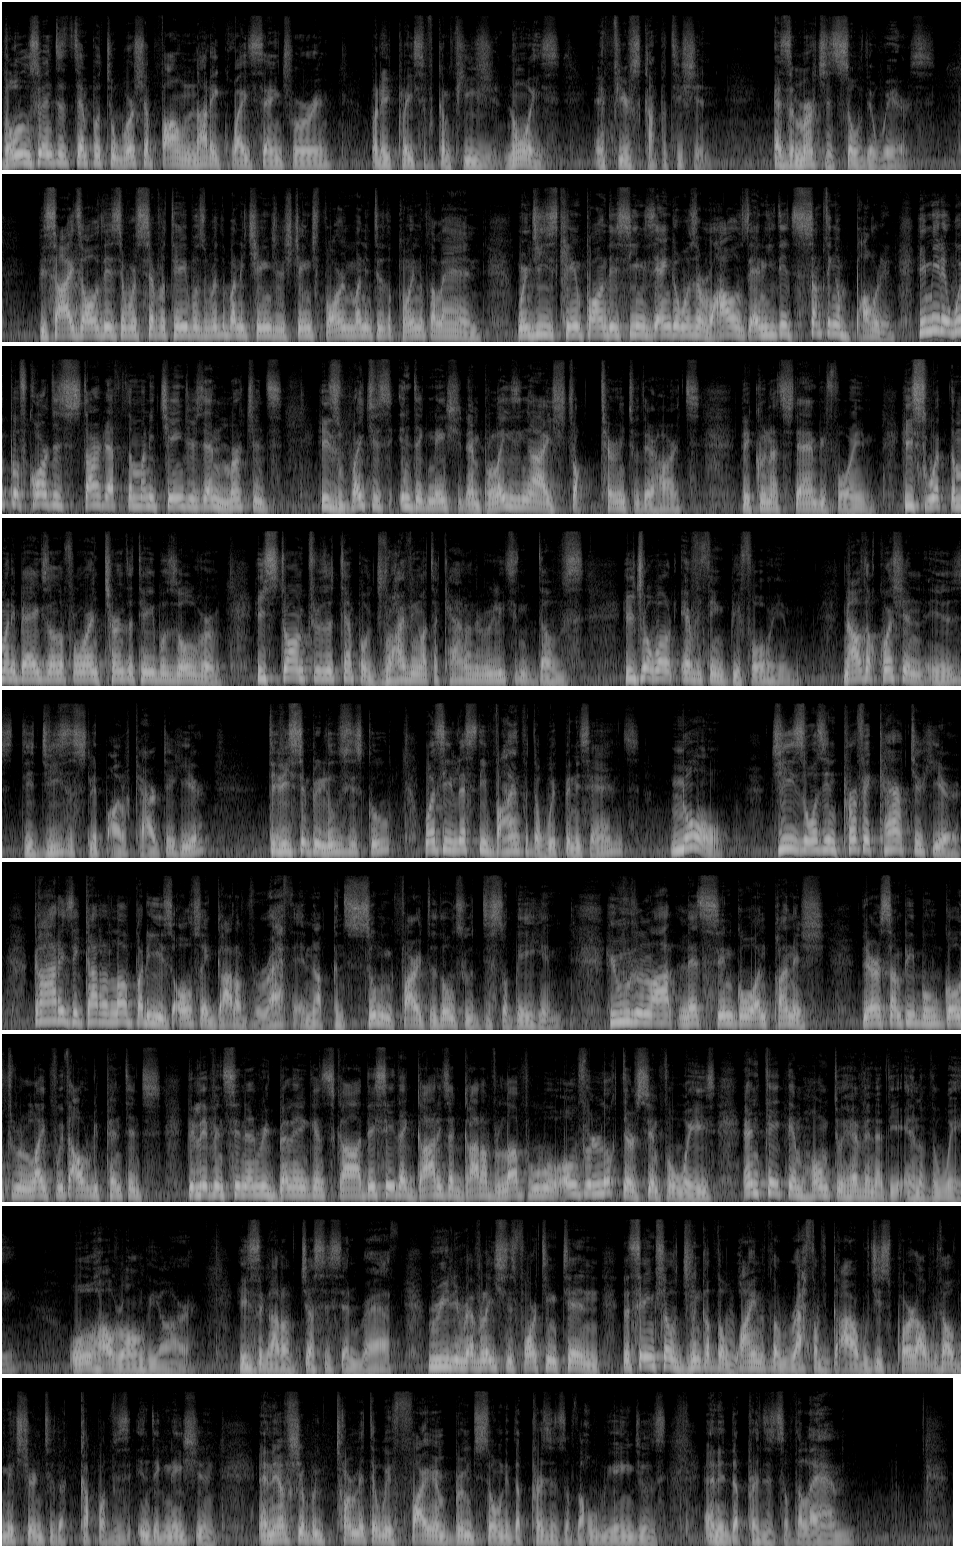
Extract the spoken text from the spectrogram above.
Those who entered the temple to worship found not a quiet sanctuary, but a place of confusion, noise, and fierce competition as the merchants sold their wares. Besides all this, there were several tables where the money changers exchanged foreign money to the coin of the land. When Jesus came upon this scene, his anger was aroused, and he did something about it. He made a whip of cords and started after the money changers and merchants. His righteous indignation and blazing eyes struck terror into their hearts. They could not stand before him. He swept the money bags on the floor and turned the tables over. He stormed through the temple, driving out the cattle and releasing the doves. He drove out everything before him. Now the question is, did Jesus slip out of character here? Did he simply lose his cool? Was he less divine with the whip in his hands? No. Jesus was in perfect character here. God is a God of love, but he is also a God of wrath and a consuming fire to those who disobey him. He will not let sin go unpunished. There are some people who go through life without repentance. They live in sin and rebellion against God. They say that God is a God of love who will overlook their sinful ways and take them home to heaven at the end of the way. Oh, how wrong they are. He's the God of justice and wrath. Read in Revelations 14:10, the same shall drink of the wine of the wrath of God, which is poured out without mixture into the cup of his indignation. And they shall be tormented with fire and brimstone in the presence of the holy angels and in the presence of the Lamb.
